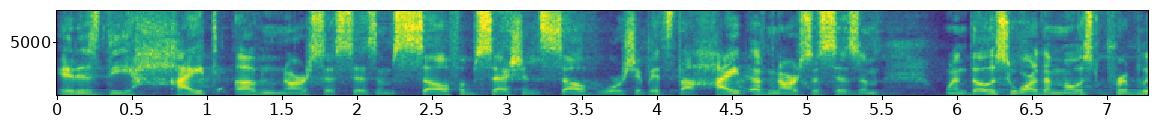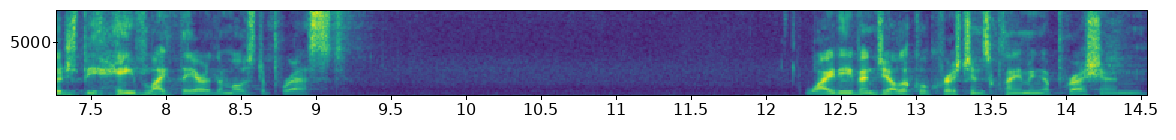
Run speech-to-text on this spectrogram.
It is the height of narcissism, self obsession, self worship. It's the height of narcissism when those who are the most privileged behave like they are the most oppressed. White evangelical Christians claiming oppression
